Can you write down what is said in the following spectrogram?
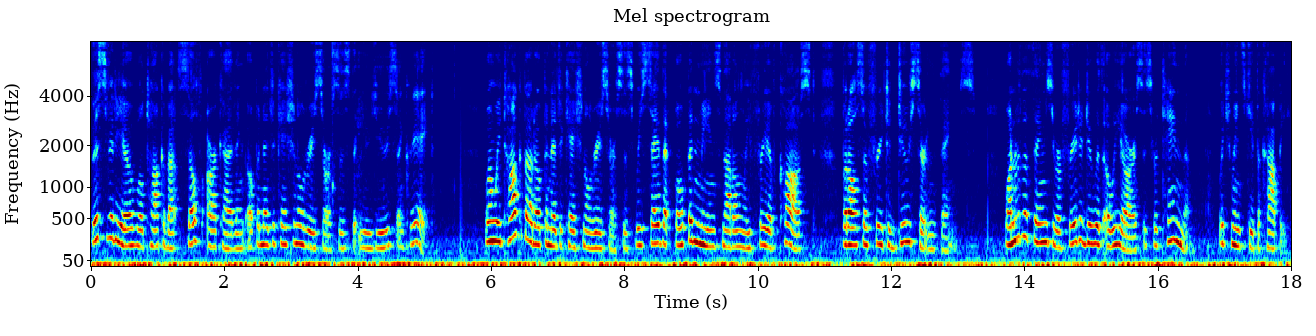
This video will talk about self-archiving open educational resources that you use and create. When we talk about open educational resources, we say that open means not only free of cost, but also free to do certain things. One of the things you are free to do with OERs is retain them, which means keep a copy.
